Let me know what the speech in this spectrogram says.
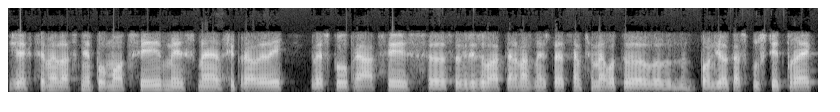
že chceme vlastně pomoci. My jsme připravili ve spolupráci s, se zřizovatelem a s ministerstvem chceme od eh, pondělka spustit projekt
